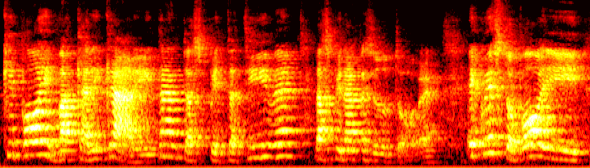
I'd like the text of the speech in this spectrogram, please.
che poi va a caricare di tante aspettative l'aspirante seduttore e questo poi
